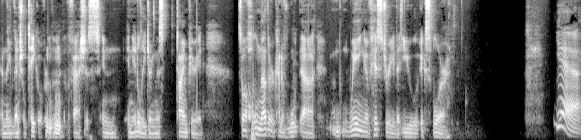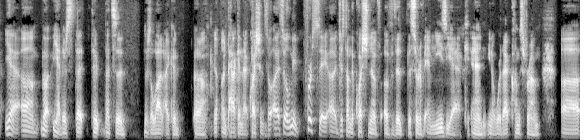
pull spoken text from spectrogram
and the eventual takeover mm-hmm. of, the, of, the, fascists in, in Italy during this time period. So a whole nother kind of uh, wing of history that you explore. Yeah, yeah, um, but yeah, there's that. There, that's a there's a lot I could uh, unpacking that question. So, uh, so let me first say, uh, just on the question of of the the sort of amnesiac and you know where that comes from. Uh,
